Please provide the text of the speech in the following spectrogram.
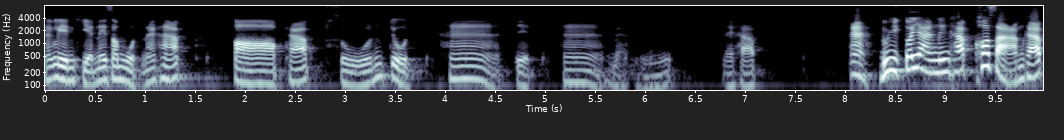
นักเรียนเขียนในสมุดนะครับ ตอบครับ0.575แบบนี้นะครับอะดูอีกตัวอย่างหนึ่งครับ ข้อ3ครับ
